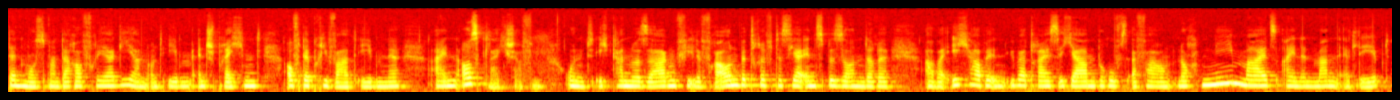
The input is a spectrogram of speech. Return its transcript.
dann muss man darauf reagieren und eben entsprechend auf der Privatebene einen Ausgleich schaffen. Und ich kann nur sagen, viele Frauen betrifft es ja insbesondere, aber ich habe in über 30 Jahren Berufserfahrung noch niemals einen Mann erlebt,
